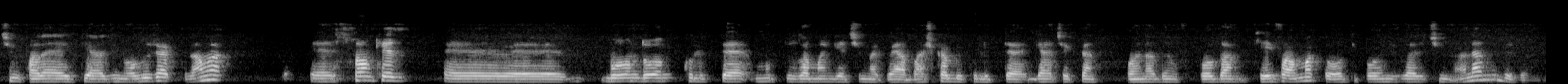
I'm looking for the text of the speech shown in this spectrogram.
için paraya ihtiyacın olacaktır. Ama e, son kez e, bulunduğun kulüpte mutlu zaman geçirmek veya başka bir kulüpte gerçekten oynadığın futboldan keyif almak da o tip oyuncular için önemlidir bence.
